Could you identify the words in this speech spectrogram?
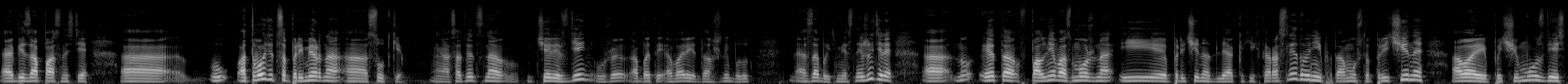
э, безопасности, э, отводятся примерно э, сутки. А, соответственно, через день уже об этой аварии должны будут э, забыть местные жители. А, ну, это вполне возможно и причина для каких-то расследований, потому что причины аварии, почему здесь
